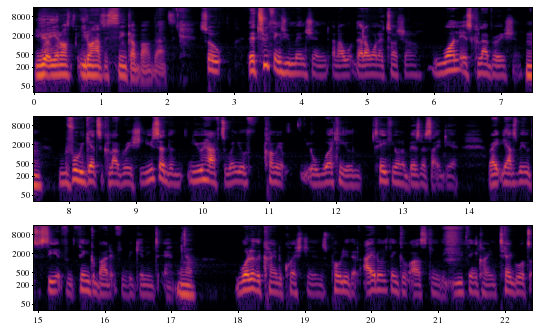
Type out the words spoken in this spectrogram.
You're you're not you don't have to think about that. So there are two things you mentioned, and I that I want to touch on. One is collaboration. Mm. Before we get to collaboration, you said that you have to when you're coming, you're working, you're taking on a business idea, right? You have to be able to see it from think about it from beginning to end. Yeah. What are the kind of questions probably that I don't think of asking that you think are integral to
